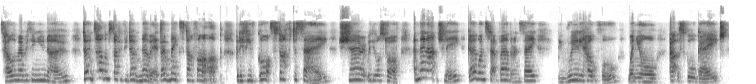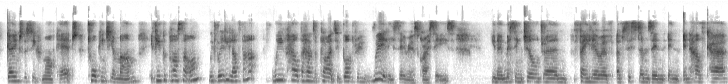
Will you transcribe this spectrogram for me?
tell them everything you know don't tell them stuff if you don't know it don't make stuff up but if you've got stuff to say share it with your staff. And then actually go one step further and say be really helpful when you're at the school gate, going to the supermarket, talking to your mum. If you could pass that on, we'd really love that. We've held the hands of clients who've gone through really serious crises. You know, missing children, failure of, of systems in, in, in healthcare,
